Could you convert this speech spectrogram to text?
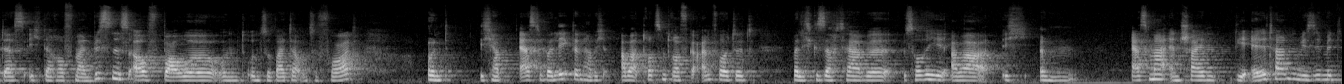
dass ich darauf mein Business aufbaue und, und so weiter und so fort. Und ich habe erst überlegt, dann habe ich aber trotzdem darauf geantwortet, weil ich gesagt habe, sorry, aber ich ähm, erstmal entscheiden die Eltern, wie sie mit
